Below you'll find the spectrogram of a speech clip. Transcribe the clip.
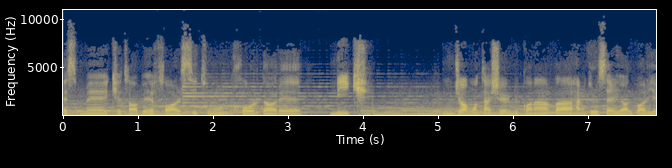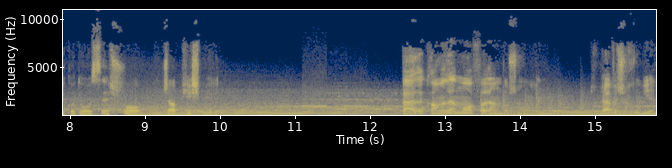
اسم کتاب فارسیتون خوردار نیک اونجا منتشر می‌کنم و همینطور سریال وار یک و دو سش رو اونجا پیش میریم. بله کاملا موافقم با شما. روش خوبیه.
